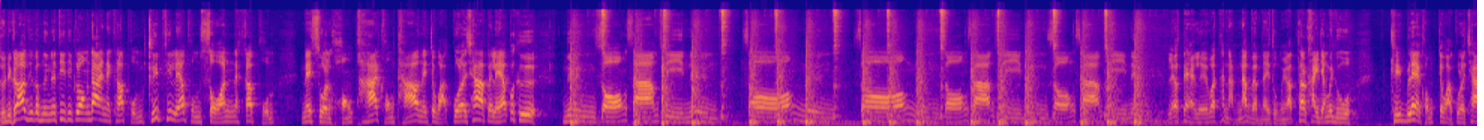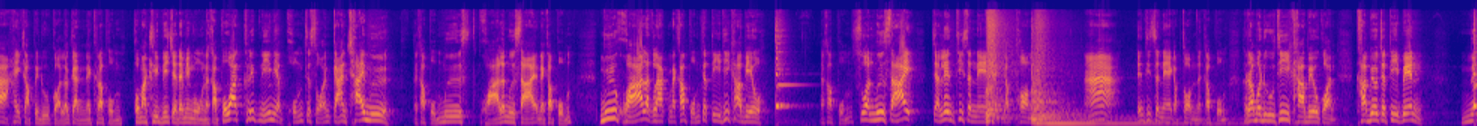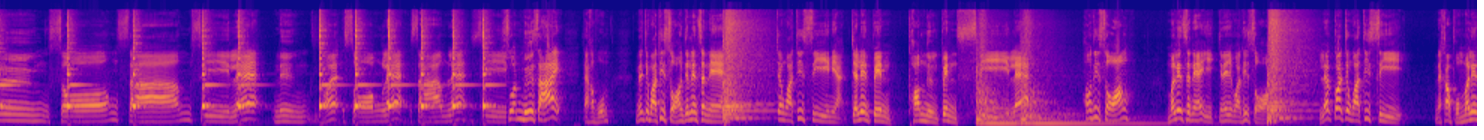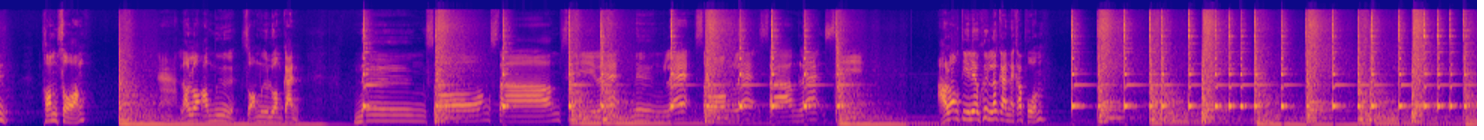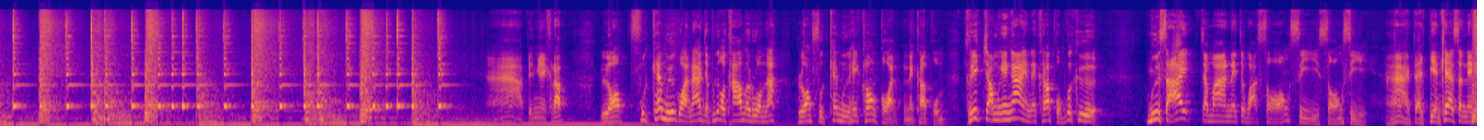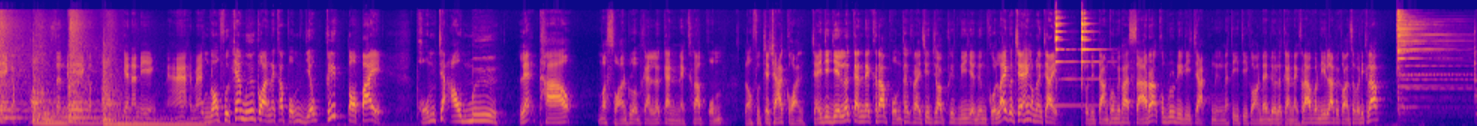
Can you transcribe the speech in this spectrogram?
สวัสดีครับอยู่กับหนึ่งนาทีที่กลองได้นะครับผมคลิปที่แล้วผมสอนนะครับผมในส่วนของพาร์ทของเท้าในจังหวะโกลชาไปแล้วก็คือ 1 2 3 4 1 2 1 2 1 2 3 4 1 2 3 4 1 แล้วแต่เลยว่าถนัดนับแบบไหนถูกไหมครับ ถ้าใครยังไม่ดูคลิปแรกของจังหวะกุลชาให้กลับไปดูก่อนแล้วกันนะครับผมพอมาคลิปนี้จะได้ไม่งงนะครับเพราะว่าคลิปนี้เนี่ยผมจะสอนการใช้มือ นะครับผมมือขวาและมือซ้ายนะครับผมมือขวาหลักๆนะครับผมจะตีที่คาเบลนะครับผมส่วนมือซ้ายจะเล่นที่สแนร์กับทอมอ่าเล่นที่สแนร์กับทอมนะครับผมเรามาดูที่คาเบลก่อนคาเบลจะตีเป็น 1 2 3 4 และ1และ2และ 3 และ 4 ส่วนมือซ้ายนะครับผมในจังหวะที่ 2 จะเล่นสแนร์จังหวะที่ 4 เนี่ยจะเล่นเป็นทอม1เป็น 4 และ ห้องที่ 2 มาเล่นสแนร์อีกในจังหวะที่ 2 แล้วก็จังหวะที่4นะครับผมมาเล่นทอม2อ่าเราลองเอามือ 2 มือรวมกัน 1 2 3 4 และ 1 และ 2 และ 3 และ 4 เอาลองตีเร็วขึ้นแล้วกันนะครับผม เป็นไงครับ ลองฝึกแค่มือก่อนนะอย่าเพิ่งเอาเท้ามารวมนะ ลองฝึกแค่มือให้คล่องก่อนนะครับผมทริคจำง่ายๆนะครับผมก็คือ มือซ้ายจะมาในจังหวะ 2 4 2 4อ่าแต่เปลี่ยนแค่สแนร์กับทอมสแนร์กับทอมแค่นั้นเองนะเห็นไหมผมลองฝึกแค่มือก่อนนะครับผมเดี๋ยวคลิปต่อไป ผมจะเอามือและเท้ามาสอนรวมกันแล้วกันนะครับผมลองฝึกช้าๆก่อน ใจเย็นๆแล้วกันนะครับผมถ้าใครชื่นชอบคลิปนี้อย่าลืมกดไลค์กดแชร์ให้กำลังใจ กดติดตามเพื่อไม่พลาดสาระความรู้ดีๆจาก 1 นาทีตีกลองได้ด้วยแล้วกันนะครับ วันนี้ลาไปก่อนสวัสดีครับ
